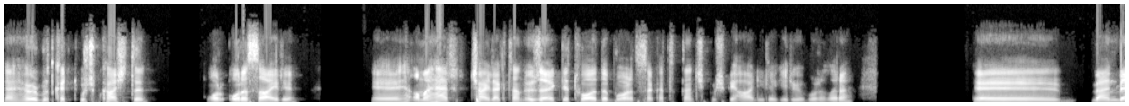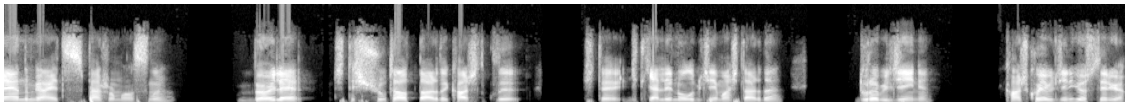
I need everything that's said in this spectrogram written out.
Yani Herbert ka- uçup kaçtı. Or- orası ayrı. E, ama her çaylaktan özellikle Tua da bu arada sakatlıktan çıkmış bir haliyle geliyor buralara. E, ben beğendim gayet performansını. Böyle işte shootoutlarda karşılıklı işte gitgellerin olabileceği maçlarda durabileceğini, karşı koyabileceğini gösteriyor.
